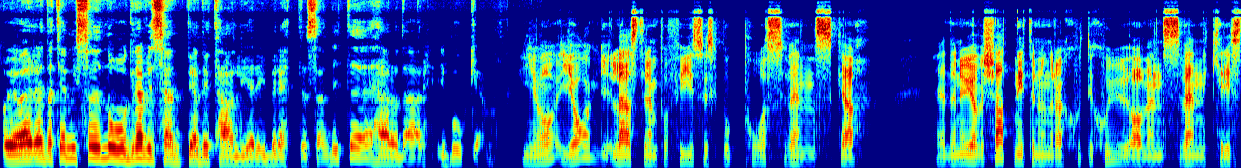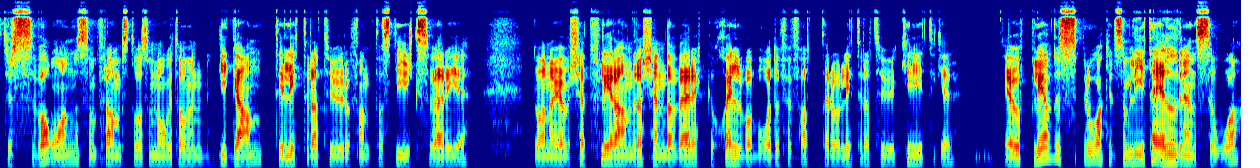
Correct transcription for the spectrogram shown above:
Och jag är rädd att jag missade några väsentliga detaljer i berättelsen, lite här och där i boken. Ja, jag läste den på fysisk bok på svenska. Eh, den är översatt 1977 av en Sven-Christer Svan som framstår som något av en gigant i litteratur och fantastik-Sverige. Då han har översatt flera andra kända verk och själv var både författare och litteraturkritiker. Jag upplevde språket som lite äldre än så.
